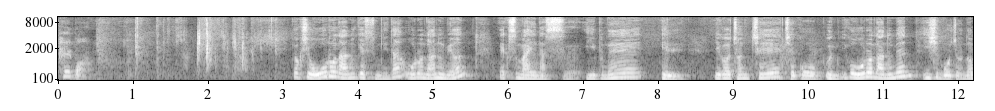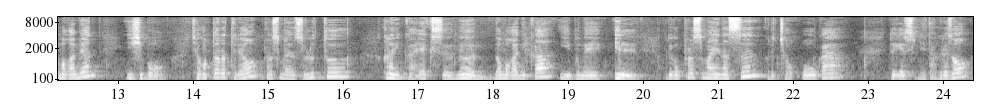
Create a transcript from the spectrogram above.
8번 역시 5로 나누겠습니다. 5로 나누면 x 마이너스 2분의 1 이거 전체의 제곱은 이거 5로 나누면 25죠. 넘어가면 25 제곱 떨어뜨려 플러스 마이너스 루트. 그러니까 x는 넘어가니까 2분의 1 그리고 플러스 마이너스 그렇죠. 5가 되겠습니다. 그래서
